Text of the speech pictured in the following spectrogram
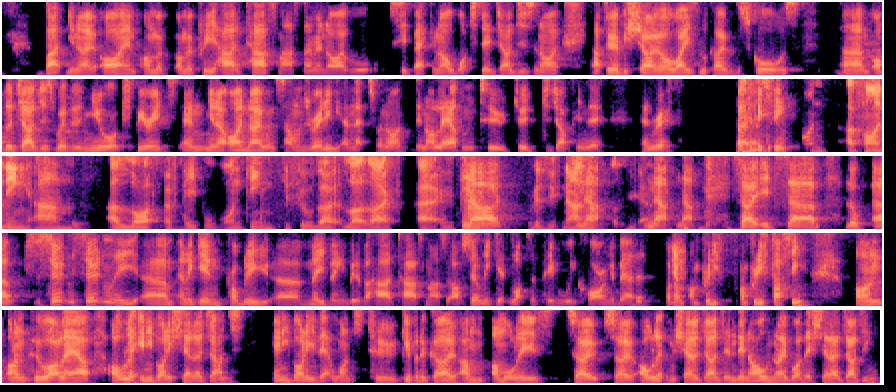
But you know, I am I'm a I'm a pretty hard taskmaster, and I will sit back and I'll watch their judges. And I after every show, I always look over the scores um, of the judges, whether they're new or experienced. And you know, I know when someone's ready, and that's when I then I allow them to to to jump in there and ref. That's a big thing. are finding um, a lot of people wanting to feel the like, like uh, No, is it? No, No, no, no. So it's um, look uh, certainly, certainly, um, and again, probably uh, me being a bit of a hard taskmaster, I certainly get lots of people inquiring about it, but I'm, I'm pretty, I'm pretty fussy on on who I allow. I'll let anybody shadow judge. Anybody that wants to give it a go, I'm, I'm all ears. So, so I'll let them shadow judge, and then I'll know by their shadow judging.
